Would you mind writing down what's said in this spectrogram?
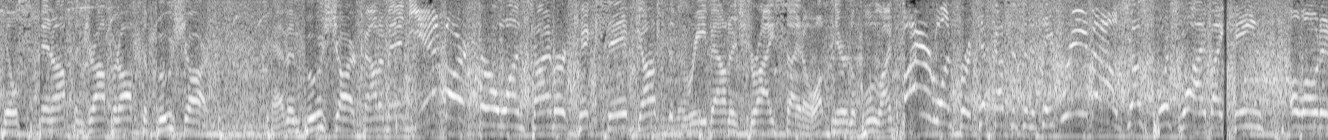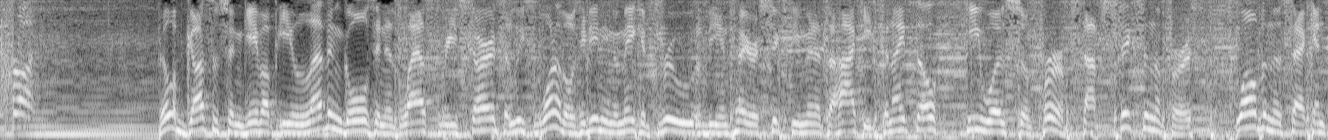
He'll spin up and drop it off to Bouchard. Evan Bouchard found a man. Janmark for a one-timer. Kick save. Gustavsson. Rebound is Draisaitl up near the blue line. Fired one for a tip. Gustavsson to save. Rebound just pushed wide by Kane alone in front. Filip Gustavsson gave up 11 goals in his last three starts. At least one of those, he didn't even make it through the entire 60 minutes of hockey. Tonight, though, he was superb. Stopped six in the first, 12 in the second,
